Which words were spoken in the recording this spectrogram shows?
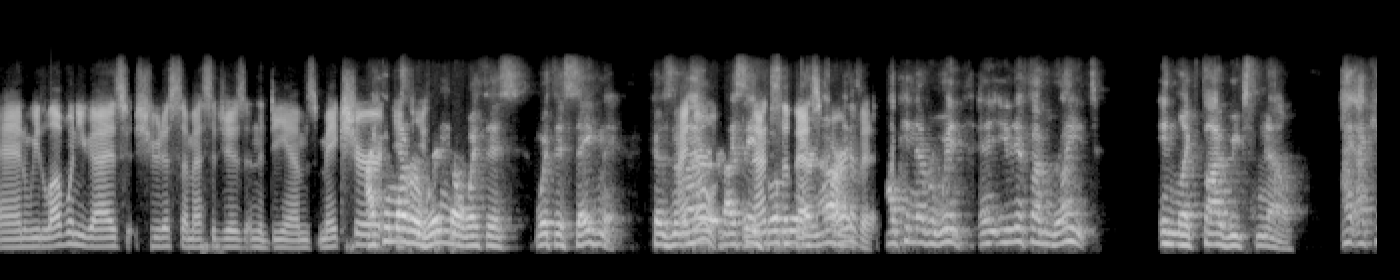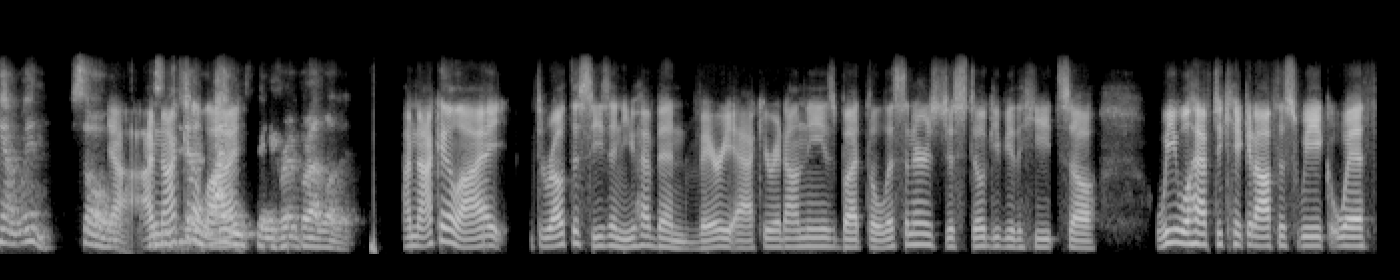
And we love when you guys shoot us some messages in the DMs. Make sure I can never you, win though with this with this segment because no I matter know, if I say that's the best not, part of it. I can never win, and even if I'm right in like five weeks from now, I, I can't win. So yeah, I'm not gonna lie. Favorite, but I love it. I'm not gonna lie. Throughout the season, you have been very accurate on these, but the listeners just still give you the heat. So we will have to kick it off this week with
